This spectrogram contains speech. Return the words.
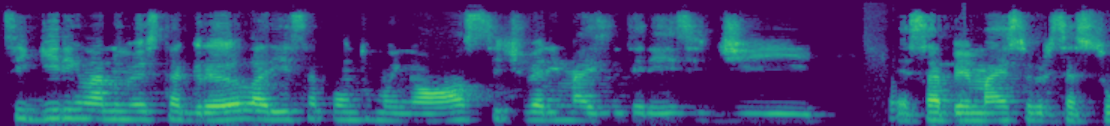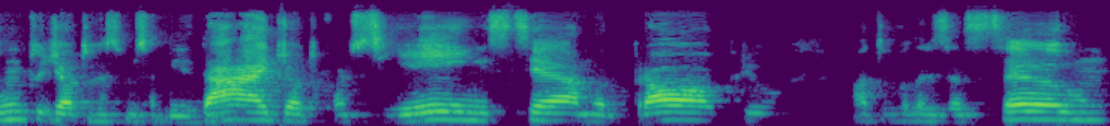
seguirem lá no meu Instagram, larissa.munhoz, se tiverem mais interesse de é, saber mais sobre esse assunto de autorresponsabilidade, autoconsciência, amor próprio, autovalorização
